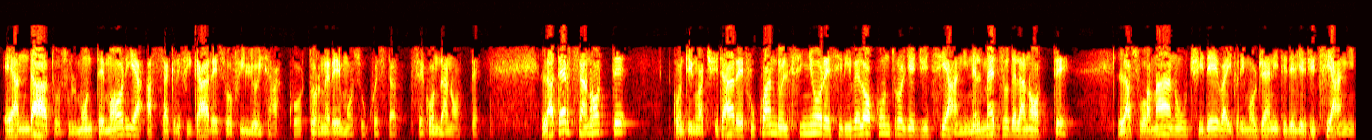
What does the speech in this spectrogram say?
è andato sul monte Moria a sacrificare suo figlio Isacco. Torneremo su questa seconda notte. La terza notte, continua a citare, fu quando il Signore si rivelò contro gli egiziani nel mezzo della notte. La sua mano uccideva i primogeniti degli egiziani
